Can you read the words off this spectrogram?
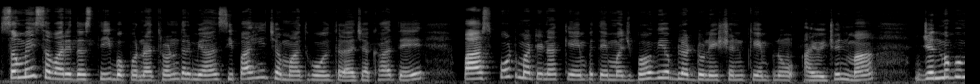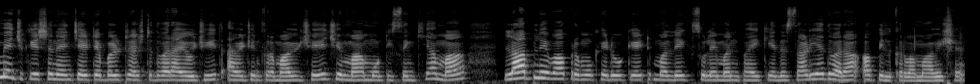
સમય સવારે દસથી બપોરના ત્રણ દરમિયાન સિપાહી જમાત હોલ તળાજા ખાતે પાસપોર્ટ માટેના કેમ્પ તેમજ ભવ્ય બ્લડ ડોનેશન કેમ્પનું આયોજનમાં Janmabhoomi education and charitable trust દ્વારા આયોજિત આયોજન કરવામાં આવ્યું છે, જેમાં મોટી સંખ્યામાં લાભ લેવા પ્રમુખ એડવોકેટ મલિક સુલેમાનભાઈ કે દસાડિયા દ્વારા અપીલ કરવામાં આવી છે.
